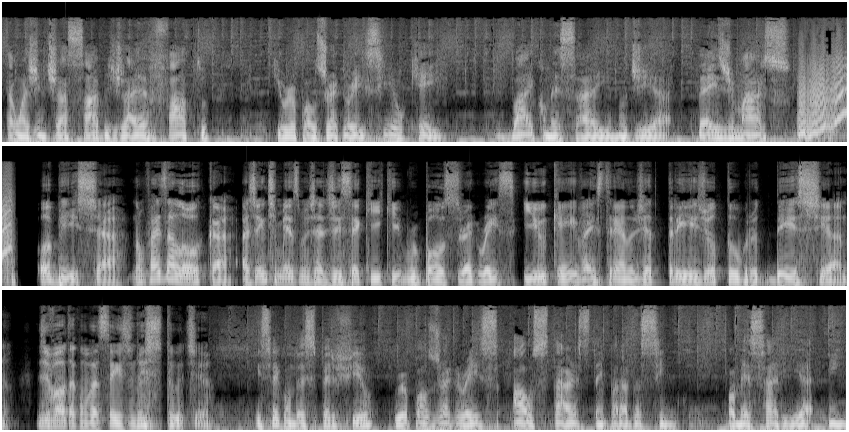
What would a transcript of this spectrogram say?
Então a gente já sabe, já é fato que o RuPaul's Drag Race UK vai começar aí no dia 10 de março. Ô bicha, não faz a louca. A gente mesmo já disse aqui que RuPaul's Drag Race UK vai estrear no dia 3 de outubro deste ano. De volta com vocês no estúdio. E segundo esse perfil, RuPaul's Drag Race All Stars temporada 5 começaria em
